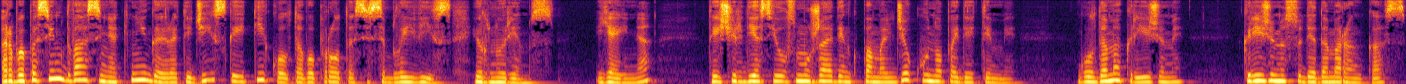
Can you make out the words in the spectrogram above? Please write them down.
Arba pasink dvasinę knygą ir atidžiai skaityk, kol tavo protas įsiblaivys ir nurims. Jei ne, tai širdies jausmų žadink pamaldžia kūno padėtimi, guldama kryžiumi, kryžiumi sudėdama rankas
